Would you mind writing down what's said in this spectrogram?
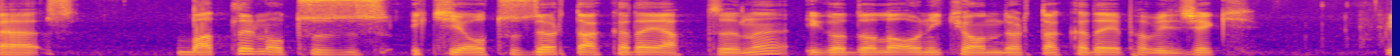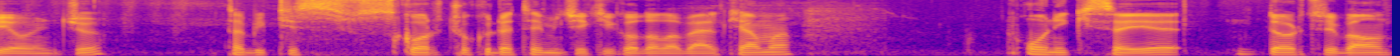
Ee, Butler'ın 32-34 dakikada yaptığını Iguodala 12-14 dakikada yapabilecek bir oyuncu. Tabii ki skor çok üretemeyecek Iguodala belki ama 12 sayı 4 rebound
